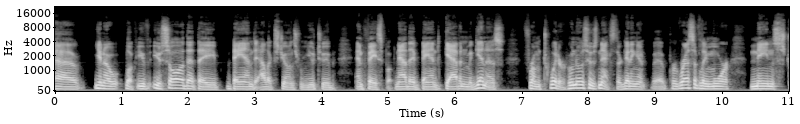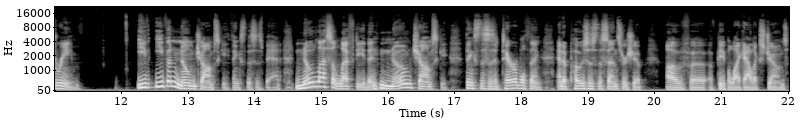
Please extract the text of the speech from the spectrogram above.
Uh, you know, look, you saw that they banned Alex Jones from YouTube and Facebook. Now they've banned Gavin McInnes from Twitter. Who knows who's next? They're getting it uh, progressively more mainstream. Even Noam Chomsky thinks this is bad. No less a lefty than Noam Chomsky thinks this is a terrible thing and opposes the censorship of, uh, of people like Alex Jones.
